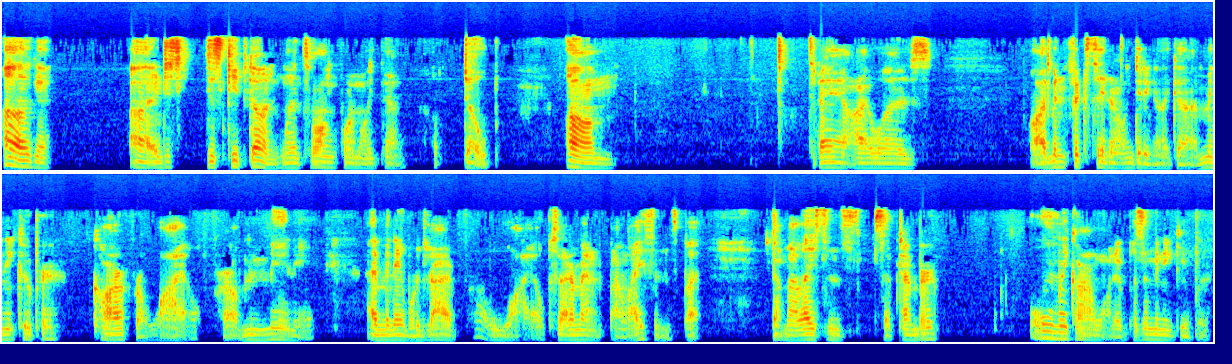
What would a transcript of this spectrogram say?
oh okay. Uh, it just just keeps going when it's long form like that. Oh, dope. Um, today I was well, I've been fixated on getting like a Mini Cooper car for a while, for a minute. I've been able to drive for a while because I don't have my license, but got my license September. Only car I wanted was a Mini Cooper.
